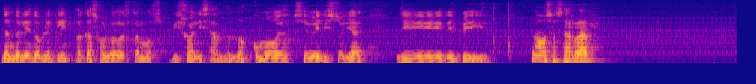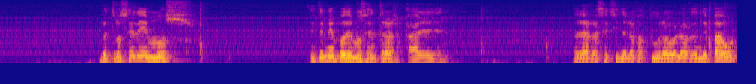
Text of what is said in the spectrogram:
dándole doble clic. Acá solo estamos visualizando ¿no? cómo se ve el historial del pedido. Vamos a cerrar. Retrocedemos. Y también podemos entrar al, a la recepción de la factura o la orden de pago.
